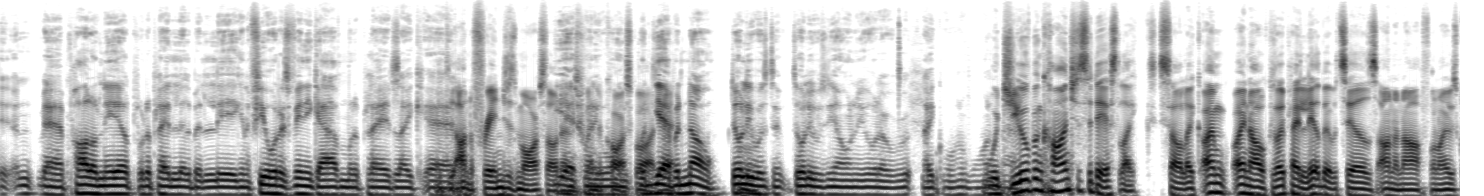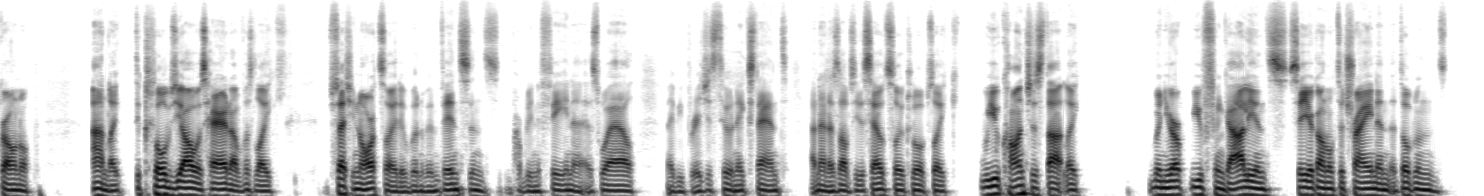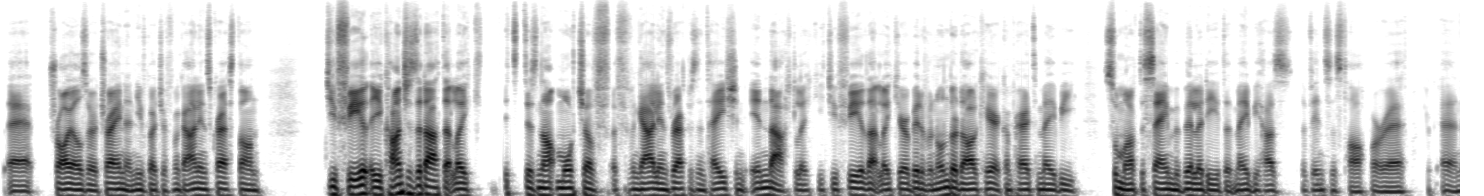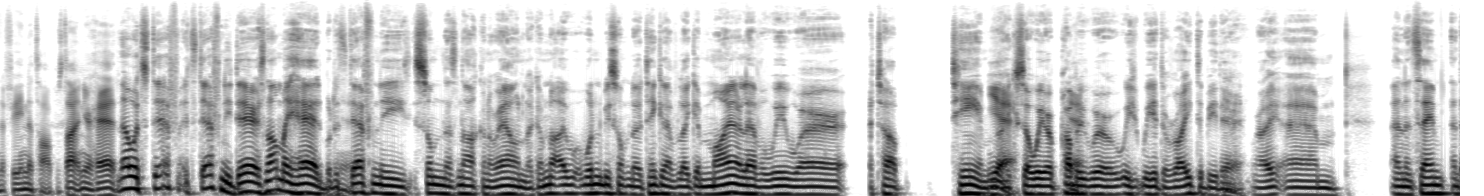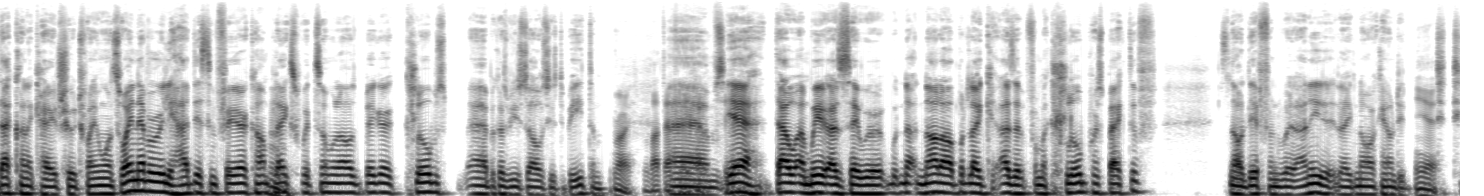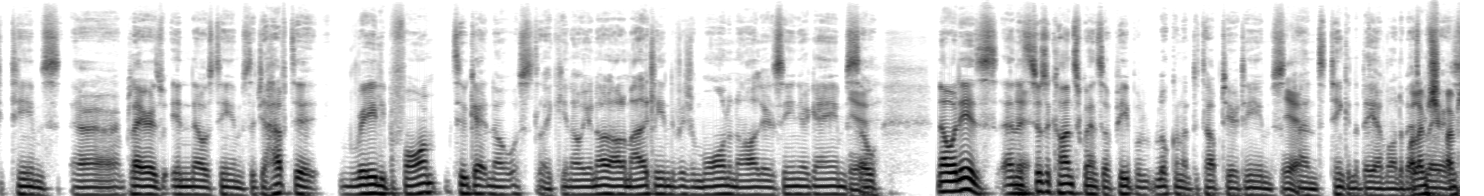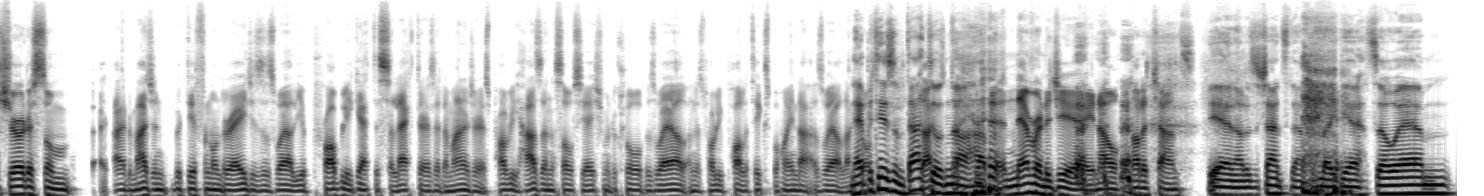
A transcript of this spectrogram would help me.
uh, Paul O'Neill would have played a little bit of league, and a few others. Vinnie Gavin would have played like um, on the fringes more so than yeah, core squad. But yeah, but no, Dully Mm. was the Dully was the only other like one. one Would uh, you have been conscious of this? Like, so, like, I'm, I know because I played a little bit with Sills on and off when I was growing up, and like the clubs you always heard of was like, especially north side, it would have been Vincent's, probably Na Fianna as well, maybe Brigid's to an extent, and then there's obviously the south side clubs. Like, were you conscious that like when you're you Fingallians, say you're going up to train in the Dublin uh, trials or training, and you've got your Fingallians crest on. Do you feel are you conscious of that? That like it's there's not much of a Fingallians representation in that. Like, do you feel that like you're a bit of an underdog here compared to maybe someone of the same ability that maybe has a Vincent's top or a, an Afina top? Is that in your head? No, it's def it's definitely there. It's not in my head, but it's Yeah. definitely something that's knocking around. Like I'm not. It wouldn't be something that I'm thinking of. Like at minor level, we were a top team. Yeah. Like, so we were probably Yeah. we were we, we had the right to be there, right? Um, and the same and that kind of carried through 21. So I never really had this inferior complex Hmm. with some of those bigger clubs uh, because we used to always used to beat them. Right. Well, that definitely Um, helps. yeah, that and we, as I say, we were not, not all, but like as a from a club perspective, it's no different with any like North County Yeah. t- teams, uh, players in those teams that you have to really perform to get noticed. Like you know, you're not automatically in Division One and all your senior games. So Yeah. No, it is, and Yeah. it's just a consequence of people looking at the top tier teams Yeah. and thinking that they have all the best Well, I'm, players. su- I'm sure there's some. I'd imagine with different underages as well. You probably get the selectors or the managers probably has an association with the club as well, and there's probably politics behind that as well. That Nepotism that, does not happen. Never in the GAA. No, not a chance. Yeah, no, there's a chance of that. But like, yeah. So, um,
